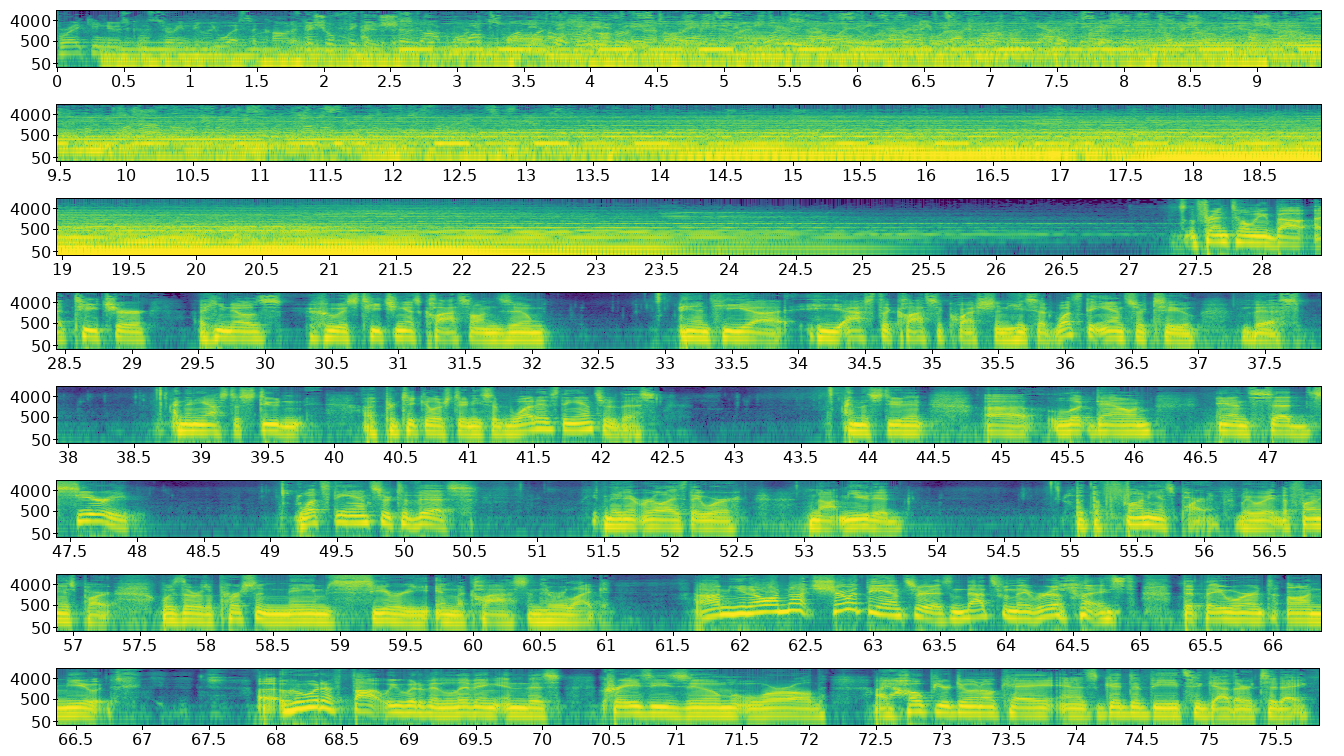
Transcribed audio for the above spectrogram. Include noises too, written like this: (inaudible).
Breaking news concerning the U.S. economy. Official figures show that What's one in the five Official figures show a friend told me about a teacher he knows who is teaching his class on Zoom. And he, uh, he asked the class a question. He said, what's the answer to this? And then he asked a student, a particular student, he said, what is the answer to this? And the student, uh, looked down and said, Siri, what's the answer to this? And they didn't realize they were not muted. But the funniest part, wait, wait, the funniest part was there was a person named Siri in the class and they were like, um, you know, I'm not sure what the answer is. And that's when they (laughs) realized that they weren't on mute. Uh, who would have thought we would have been living in this crazy Zoom world? I hope you're doing okay and it's good to be together today.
